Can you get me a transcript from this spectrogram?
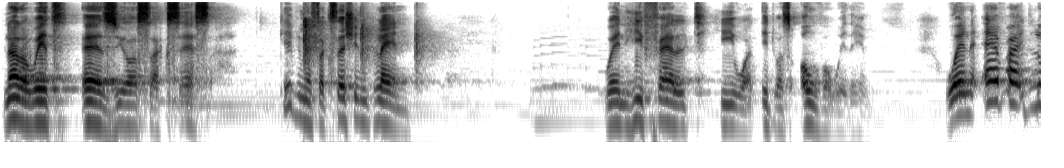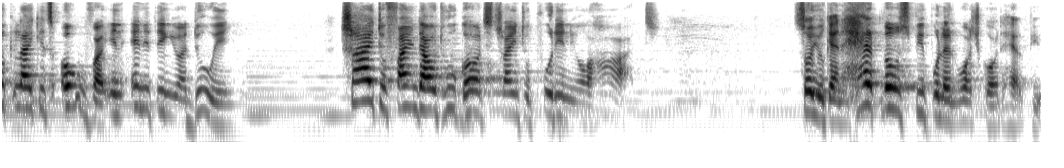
In other words, as your successor. Gave him a succession plan when he felt he was, it was over with him. Whenever it looked like it's over in anything you are doing, try to find out who God's trying to put in your heart so you can help those people and watch God help you.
